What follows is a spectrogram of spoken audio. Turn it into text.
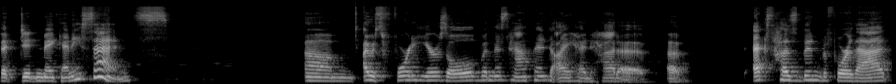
that didn't make any sense. Um, I was 40 years old when this happened. I had had a, a ex-husband before that.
